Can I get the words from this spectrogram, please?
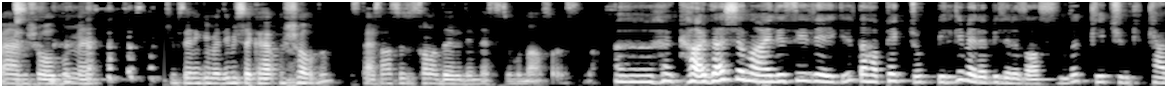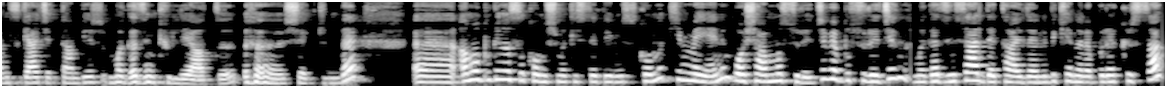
vermiş oldum ve kimsenin gülmediği bir şaka yapmış oldum. İstersen sözü sana devredeyim Nesli'cim bundan sonrasında. Kardashian ailesiyle ilgili daha pek çok bilgi verebiliriz aslında ki çünkü kendisi gerçekten bir magazin külliyatı şeklinde. Ama bugün asıl konuşmak istediğimiz konu Kim ve Ye'nin boşanma süreci ve bu sürecin magazinsel detaylarını bir kenara bırakırsak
